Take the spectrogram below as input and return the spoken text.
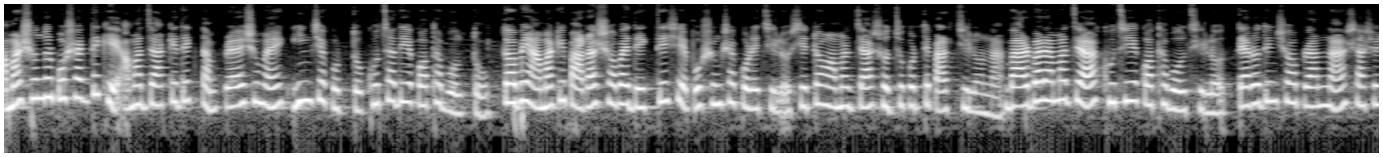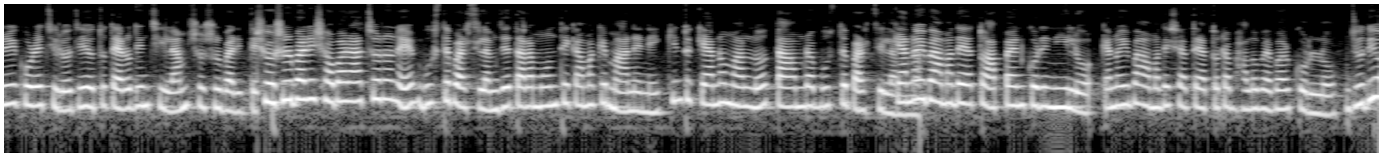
আমার সুন্দর পোশাক দেখে আমার যাকে দেখতাম প্রায় সময় হিংসা করতো, খোঁচা দিয়ে কথা বলতো। তবে আমাকে পাড়ার সবাই দেখতে এসে প্রশংসা করেছিল, সেটাও আমার যা সহ্য করতে পারছিল না। বারবার আমার যা খুঁচিয়ে কথা বলছিল। তেরো দিন সব রান্না শাশুড়ি করেছিল, যেহেতু তেরো দিন ছিলাম শ্বশুর বাড়িতে শ্বশুর বাড়ির সবার আচরণে বুঝতে পারছিলাম যে তারা মন থেকে আমাকে মানে নেই, কিন্তু কেন মানলো তা আমরা বুঝতে পারছিলাম কেনই বা আমাদের এত আপ্যায়ন করে নিল, কেনই বা আমাদের সাথে এতটা ভালো ব্যবহার করল। যদিও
